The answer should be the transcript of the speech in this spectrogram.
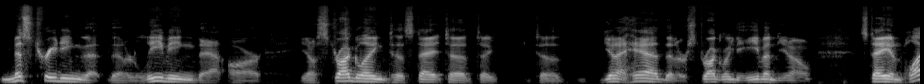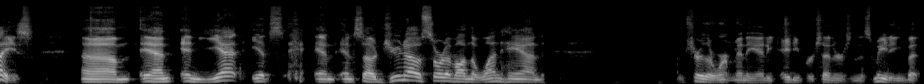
mistreating that that are leaving that are you know struggling to stay to to to get ahead that are struggling to even you know stay in place um and and yet it's and and so juneau sort of on the one hand i'm sure there weren't many 80, 80 percenters in this meeting but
